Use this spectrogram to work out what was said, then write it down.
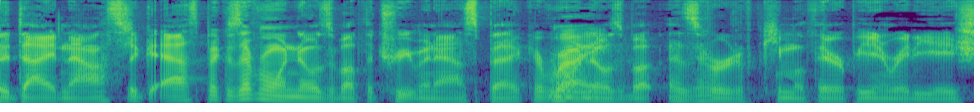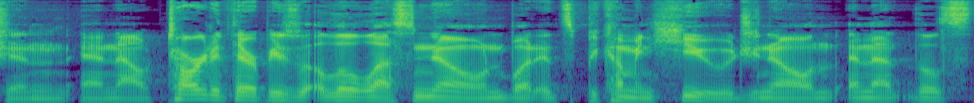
the diagnostic aspect, because everyone knows about the treatment aspect, everyone Right. knows about has heard of chemotherapy and radiation, and now targeted therapy is a little less known, but it's becoming huge, you know, and, and that those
